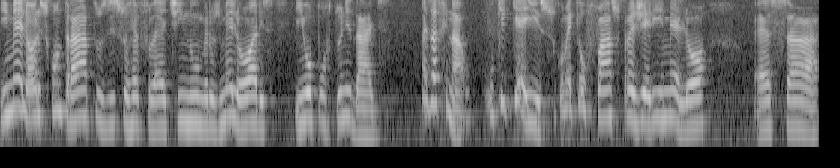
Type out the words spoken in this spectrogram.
em melhores contratos, isso reflete em números melhores, em oportunidades. Mas afinal, o que, que é isso? Como é que eu faço para gerir melhor essa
